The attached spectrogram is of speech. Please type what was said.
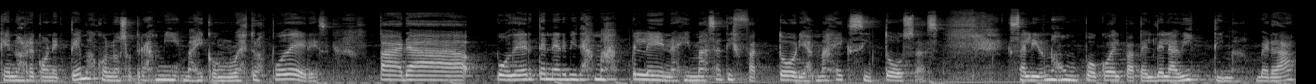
que nos reconectemos con nosotras mismas y con nuestros poderes para poder tener vidas más plenas y más satisfactorias, más exitosas, salirnos un poco del papel de la víctima, ¿verdad?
